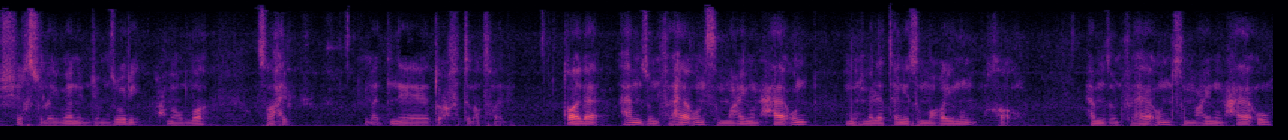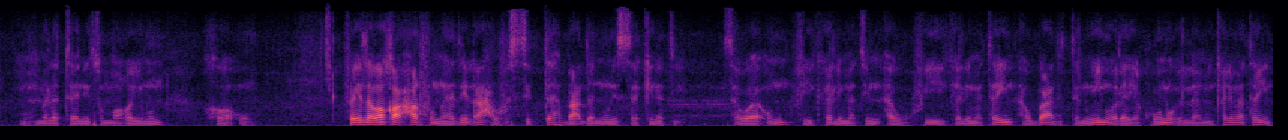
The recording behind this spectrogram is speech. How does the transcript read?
الشيخ سليمان الجمزوري رحمه الله صاحب متن تحفة الأطفال. قال همز فهاء ثم عين حاء مهملتان ثم غين خاء. همز فهاء ثم عين حاء مهملتان ثم غين خاء. فإذا وقع حرف من هذه الأحرف الستة بعد النون الساكنة سواء في كلمة أو في كلمتين أو بعد التنوين ولا يكون إلا من كلمتين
